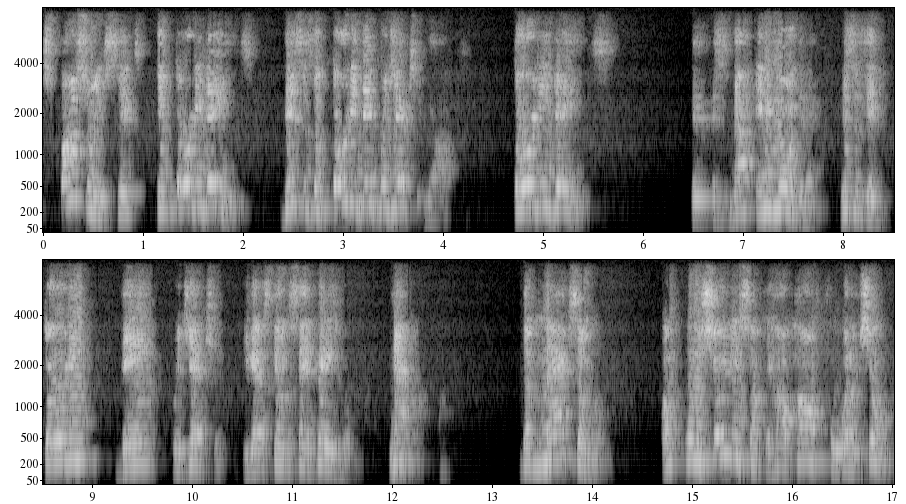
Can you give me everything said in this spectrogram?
sponsoring six in 30 days. This is a 30 day projection, y'all. 30 days. This is not any more than that. This is a 30 day projection. You got to stay on the same page with me. Now, the maximum, I want to show you something, how powerful what I'm showing.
